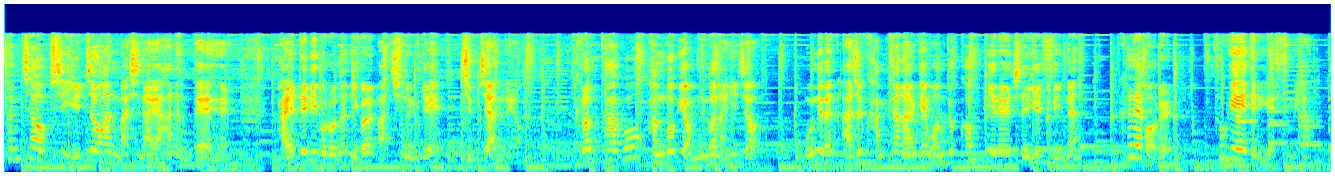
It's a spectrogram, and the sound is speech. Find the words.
편차 없이 일정한 맛이 나야 하는데 발드립으로는 이걸 맞추는 게 쉽지 않네요. 그렇다고 방법이 없는 건 아니죠. 오늘은 아주 간편하게 원두 커피를 즐길 수 있는 클레버를 소개해 드리겠습니다.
